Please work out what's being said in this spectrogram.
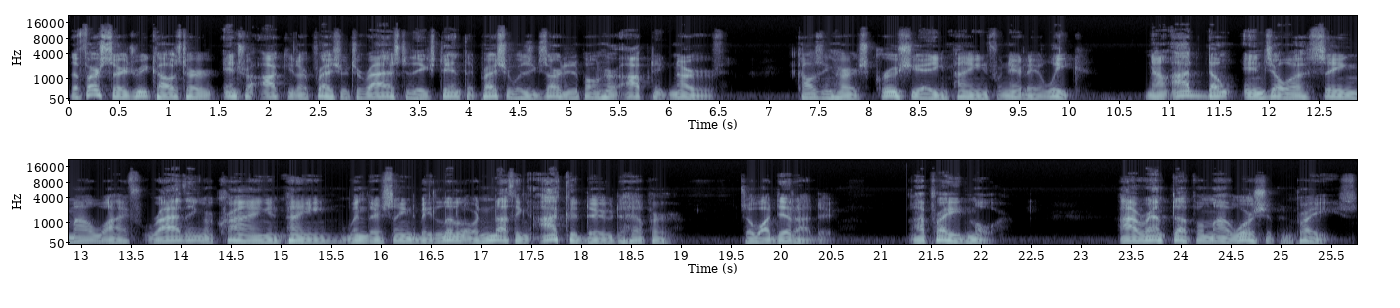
The first surgery caused her intraocular pressure to rise to the extent that pressure was exerted upon her optic nerve causing her excruciating pain for nearly a week. Now, I don't enjoy seeing my wife writhing or crying in pain when there seemed to be little or nothing I could do to help her. So, what did I do? I prayed more. I ramped up on my worship and praise.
